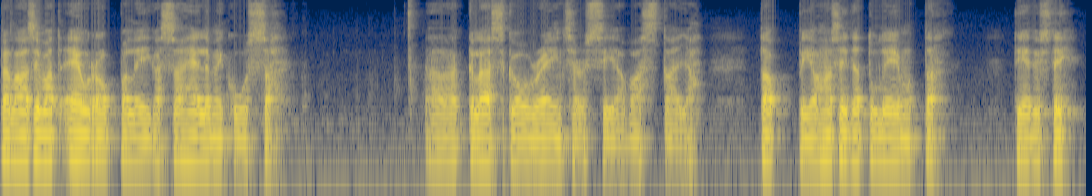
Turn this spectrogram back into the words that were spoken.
pelasivat Eurooppa-liigassa helmikuussa Glasgow Rangersia vastaan ja tappiohan siitä tuli, mutta tietysti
